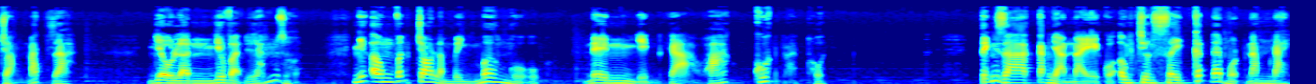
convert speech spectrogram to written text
tròn mắt ra. Nhiều lần như vậy lắm rồi, nhưng ông vẫn cho là mình mơ ngủ nên nhìn gà hóa cuốc mà thôi. Tính ra căn nhà này của ông Trương xây cất đã một năm nay.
